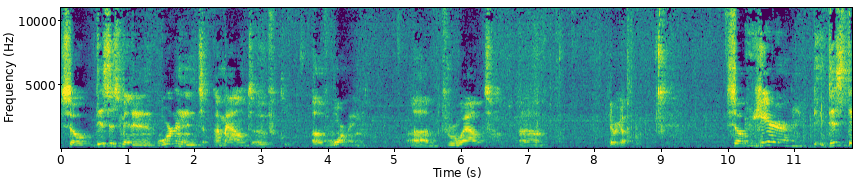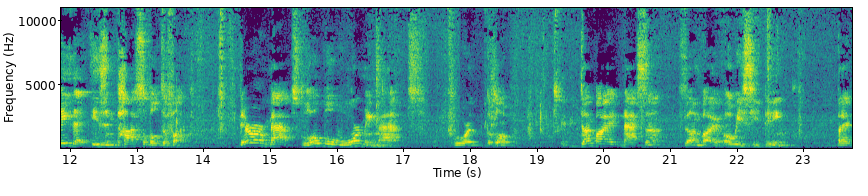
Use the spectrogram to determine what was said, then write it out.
So this has been an inordinate amount of, of warming um, throughout. Um, here we go. So here, this data is impossible to find. There are maps, global warming maps for the globe, done by NASA, done by OECD, but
